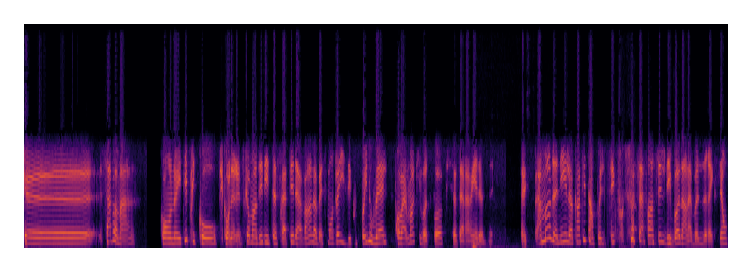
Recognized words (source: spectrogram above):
que ça va mal, qu'on a été pris de court, puis qu'on aurait dû commander des tests rapides avant, là, ben, ce monde-là, ils n'écoutent pas les nouvelles, probablement qu'ils votent pas, puis ça sert à rien de le dire à un moment donné, là, quand tu es en politique, il faut que tu fasses avancer le débat dans la bonne direction.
